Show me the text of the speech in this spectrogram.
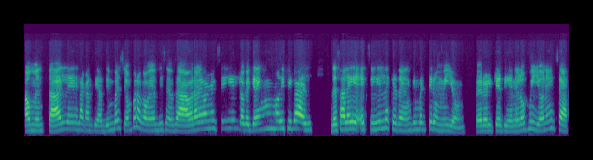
aumentarle la cantidad de inversión, pero como ellos dicen, o sea, ahora le van a exigir, lo que quieren modificar de esa ley, exigirles que tengan que invertir un millón, pero el que tiene los millones, o sea,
